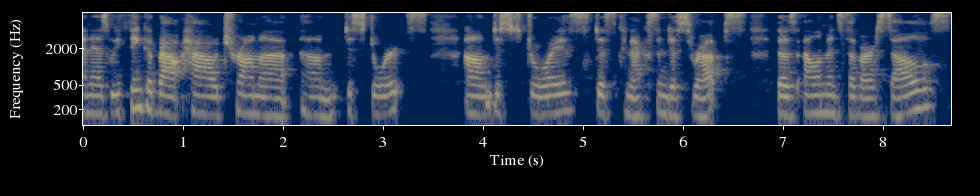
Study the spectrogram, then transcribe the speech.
And as we think about how trauma um, distorts, um, destroys, disconnects, and disrupts those elements of ourselves,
